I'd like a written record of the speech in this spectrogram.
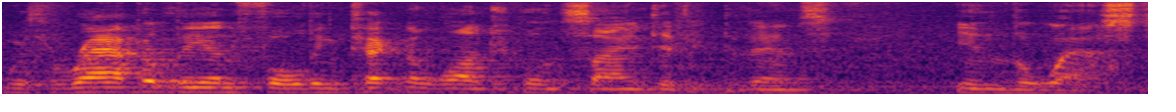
with rapidly unfolding technological and scientific events in the West.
